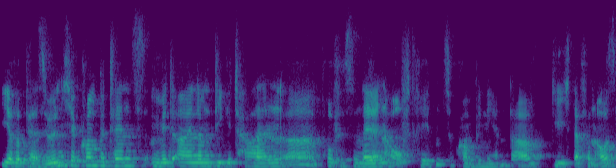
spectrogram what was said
ihre persönliche Kompetenz mit einem digitalen, äh, professionellen Auftreten zu kombinieren. Da gehe ich davon aus,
